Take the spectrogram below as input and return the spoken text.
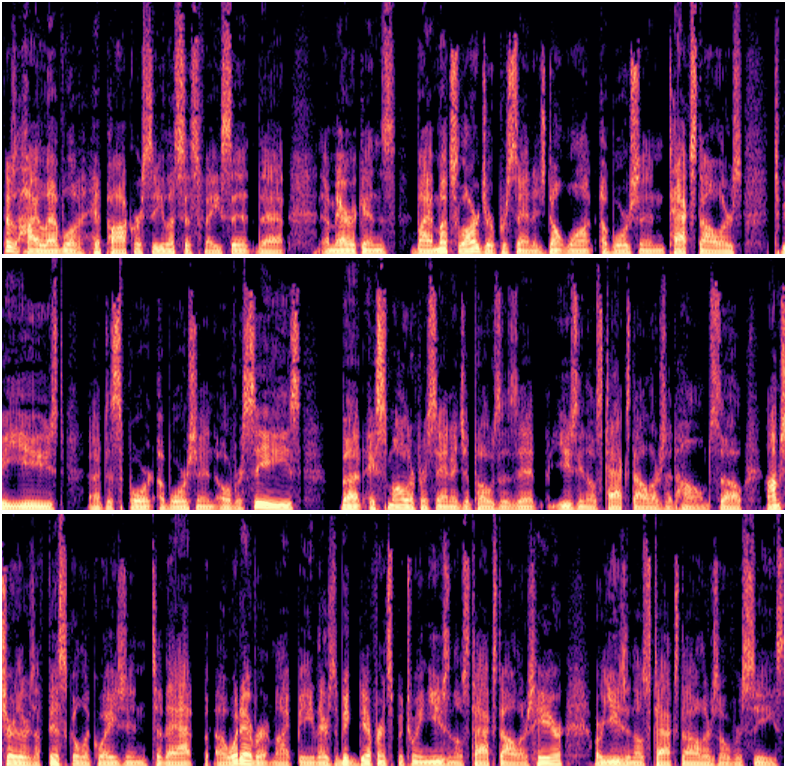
there's a high level of hypocrisy. Let's just face it, that Americans by a much larger percentage don't want abortion tax dollars to be used uh, to support abortion overseas overseas, but a smaller percentage opposes it using those tax dollars at home. So I'm sure there's a fiscal equation to that, uh, whatever it might be. There's a big difference between using those tax dollars here or using those tax dollars overseas.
